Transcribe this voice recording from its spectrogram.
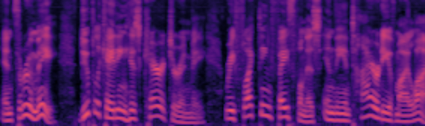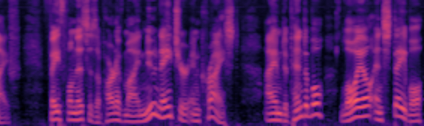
and through me, duplicating his character in me, reflecting faithfulness in the entirety of my life. Faithfulness is a part of my new nature in Christ. I am dependable, loyal, and stable.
